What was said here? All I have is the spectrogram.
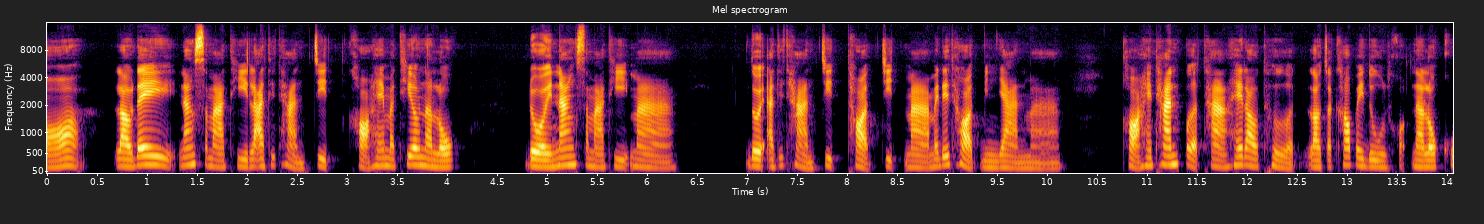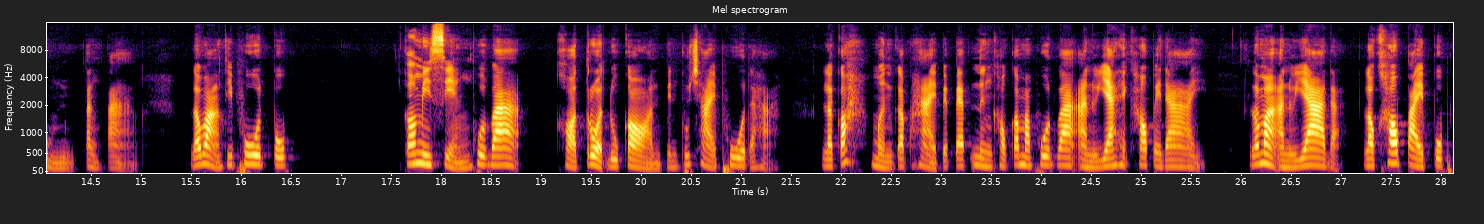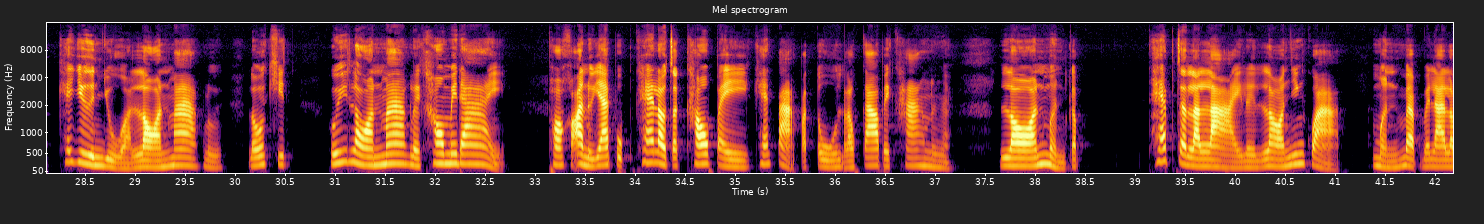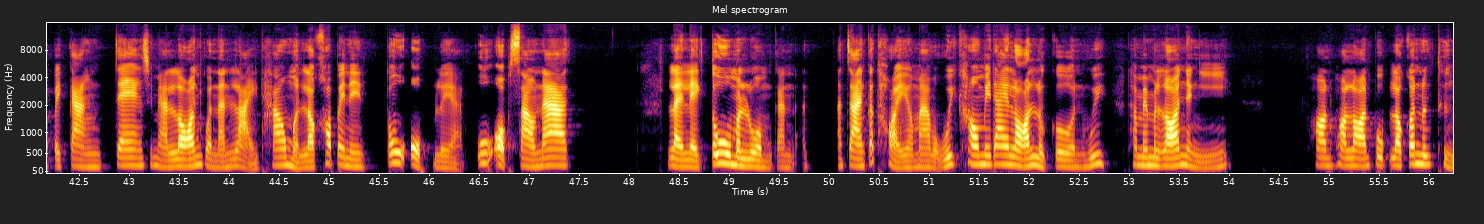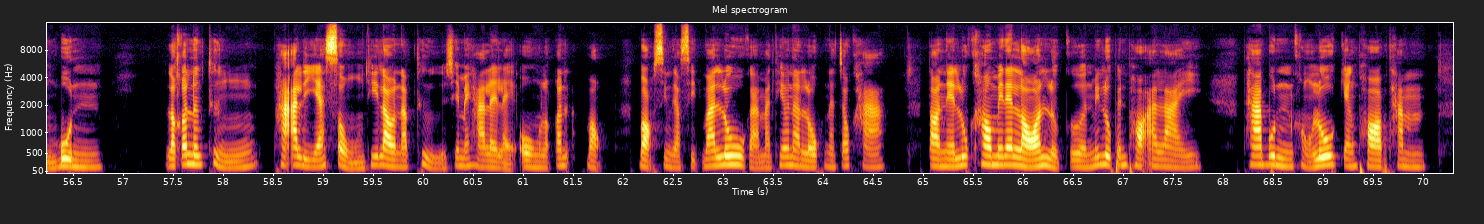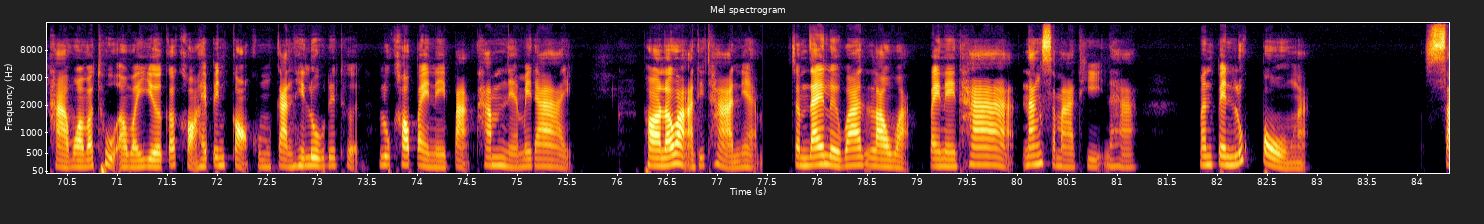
เราได้นั่งสมาธิและอธิษฐานจิตขอให้มาเที่ยวนรก โดยนั่งสมาธิมา โดยอธิษฐานจิตถอดจิตมาไม่ได้ถอดวิญญาณมา ขอให้ท่านเปิดทางให้เราเถิด เราจะเข้าไปดูนรกขุมต่างๆ ระหว่างที่พูดปุ๊บ ก็มีเสียงพูดว่าขอตรวจดูก่อนเป็นผู้ชายพูดอะค่ะ แล้วก็เหมือนกับหายไปแป๊บหนึ่งเขาก็มาพูดว่าอนุญาตให้เข้าไปได้ ระหว่างอนุญาตอะเราเข้าไปปุ๊บแค่ยืนอยู่อะร้อนมากเลยเราก็คิดเฮ้ยร้อนมากเลยเข้าไม่ได้ พอเขาอนุญาตปุ๊บแค่เราจะเข้าไปแค่ปากประตูเราก้าวไปข้างหนึ่งอะร้อนเหมือนกับแทบจะละลายเลยร้อนยิ่งกว่า เหมือนแบบเวลาเราไปกลางแจ้งใช่ไหมร้อนกว่านั้นหลายเท่าเหมือนเราเข้าไปในตู้อบเลยอะตู้อบซาวน่าหลาย ๆ ตู้มารวมกันอาจารย์ก็ถอยออกมาบอกอุ้ยเข้าไม่ได้ร้อนเหลือเกินอุ้ยทำไมมันร้อนอย่างนี้ พอพอร้อนปุ๊บเราก็นึกถึงบุญเราก็นึกถึงพระอริยสงฆ์ที่เรานับถือใช่ไหมคะ หลาย ๆ องค์แล้วก็บอกบอกสิ่งศักดิ์สิทธิ์ว่าลูกอะมาเที่ยวนรกนะเจ้าคะตอนนี้ลูกเข้าไม่ได้ร้อนเหลือเกิน ไม่รู้เป็นเพราะอะไร ถ้าบุญของลูกยังพอทำถาวรวัตถุเอาไว้เยอะก็ขอให้เป็นเกาะคุ้มกันให้ลูกได้เถิด ลูกเข้าไปในปากถ้ำเนี้ยไม่ได้ พอระหว่างอธิษฐานเนี่ยจำได้เลยว่าเราอะไปในท่านั่งสมาธินะคะ มันเป็นลูกโป่งอะ ใส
